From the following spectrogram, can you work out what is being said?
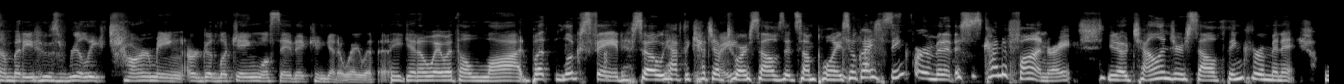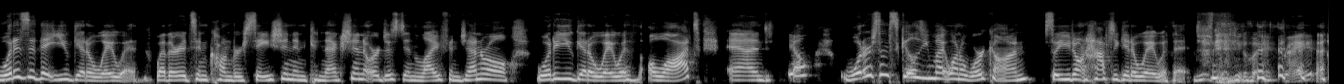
Somebody who's really charming or good looking will say they can get away with it. They get away with a lot, but looks uh, fade. So we have to catch up right? to ourselves at some point. So guys, think for a minute. This is kind of fun, right? You know, challenge yourself. Think for a minute. What is it that you get away with? Whether it's in conversation and connection or just in life in general, what do you get away with a lot? And you know, what are some skills you might want to work on so you don't have to get away with it? Just anyway, right?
